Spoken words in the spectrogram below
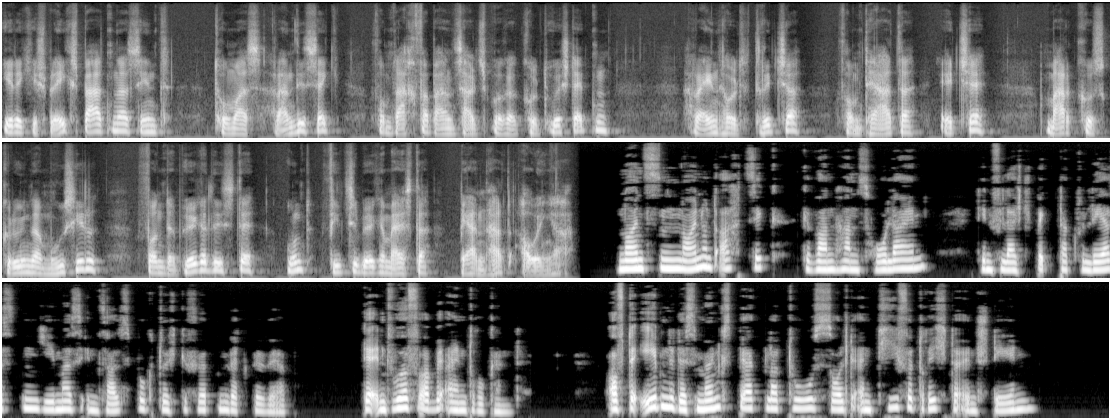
Ihre Gesprächspartner sind Thomas Randisek vom Dachverband Salzburger Kulturstätten, Reinhold Tritscher vom Theater Etche, Markus Grüner-Musil von der Bürgerliste und Vizebürgermeister Bernhard Auinger. 1989 gewann Hans Holein den vielleicht spektakulärsten jemals in Salzburg durchgeführten Wettbewerb. Der Entwurf war beeindruckend. Auf der Ebene des Mönchsbergplateaus sollte ein tiefer Trichter entstehen,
